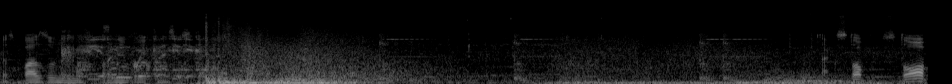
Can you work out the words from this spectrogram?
Сейчас по зуме, может, застрелять. Так, стоп, стоп.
